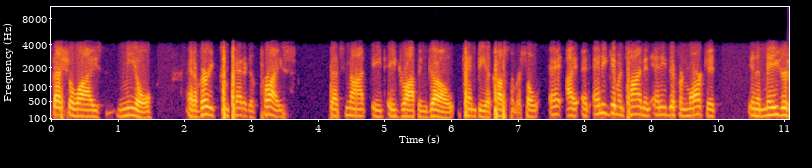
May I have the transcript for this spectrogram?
specialized meal at a very competitive price that's not a, a drop and go can be a customer. So I, at any given time in any different market, in a major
